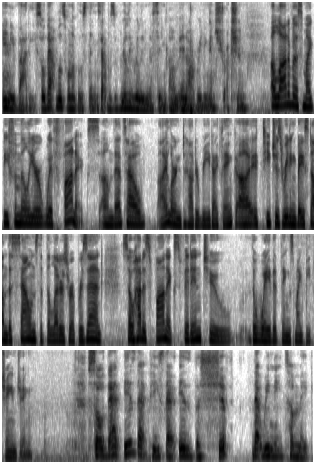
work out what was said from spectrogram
anybody so that was one of those things that was really really missing um, in our reading instruction a lot of us might be familiar with phonics um, that's how I learned how to read, I think. Uh, it teaches reading based on the sounds that the letters represent. So, how does phonics fit into the way that things might be changing? So, that is that piece that is the shift that we need to make.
